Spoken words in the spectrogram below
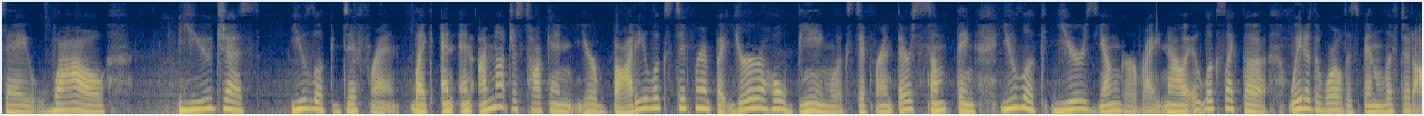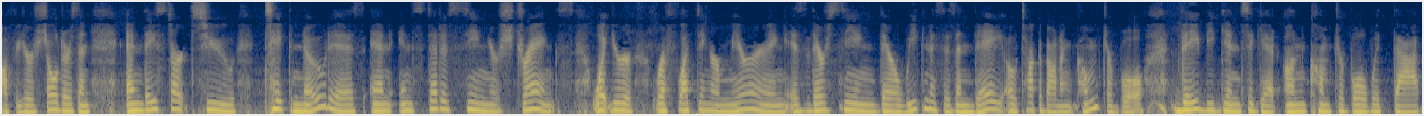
say, wow, you just you look different. Like and and i'm not just talking your body looks different but your whole being looks different. There's something you look years younger right now. It looks like the weight of the world has been lifted off of your shoulders and and they start to take notice and instead of seeing your strengths what you're reflecting or mirroring is they're seeing their weaknesses and they oh talk about uncomfortable they begin to get uncomfortable with that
